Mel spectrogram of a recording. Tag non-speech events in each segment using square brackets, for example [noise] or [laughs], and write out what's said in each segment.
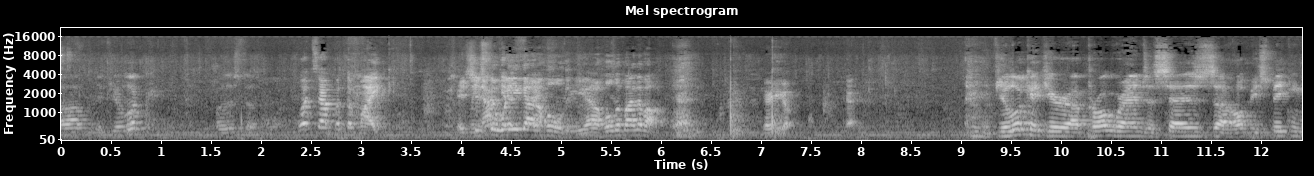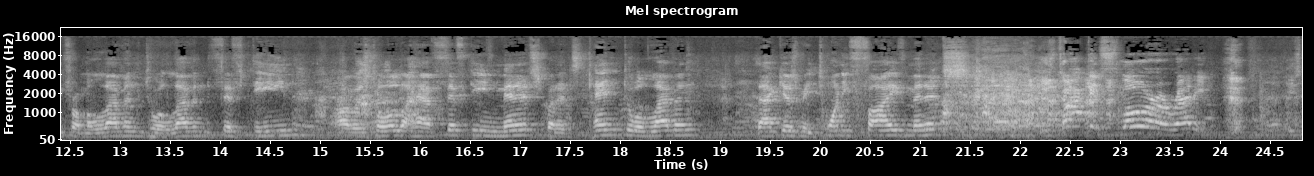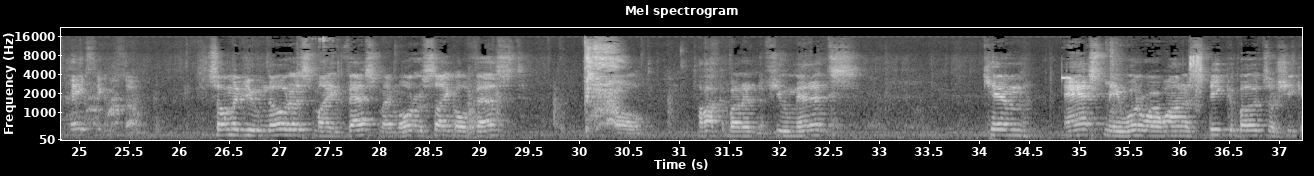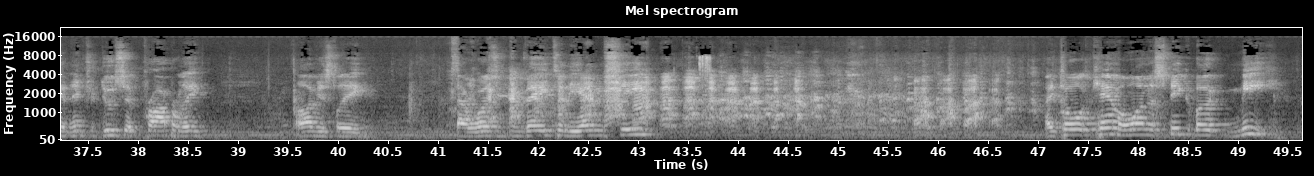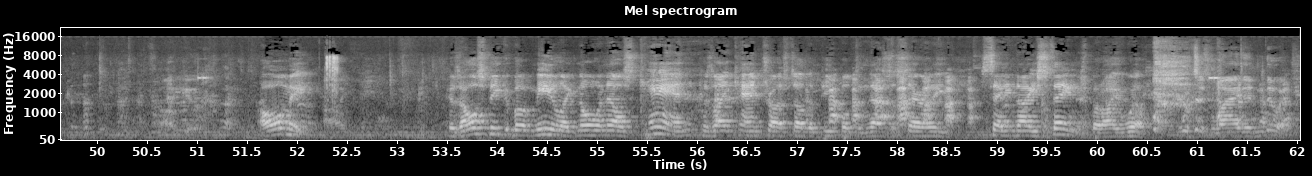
Um, if you look, oh, this doesn't work. What's up with the mic? It's just the way you gotta hold it. You gotta hold it by the mouth. There you go. Okay. [clears throat] If you look at your uh, programs, it says uh, I'll be speaking from 11 to 11:15. I was told I have 15 minutes, but it's 10 to 11. That gives me 25 minutes. He's talking slower already. He's pacing himself. Some of you noticed my vest, my motorcycle vest. I'll talk about it in a few minutes. Kim asked me what do I want to speak about so she can introduce it properly. Obviously, that wasn't conveyed to the MC. I told Kim I want to speak about me, All you. all me. Because I'll speak about me like no one else can, because I can't trust other people to necessarily say nice things, but I will. Which is why I didn't do it.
